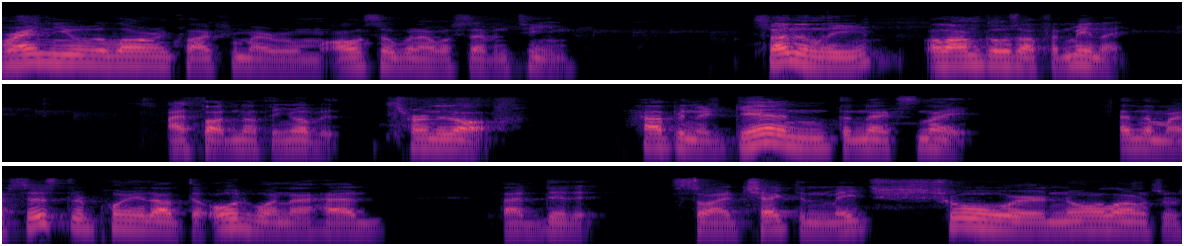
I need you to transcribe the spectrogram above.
brand new alarm clock for my room, also when I was 17. Suddenly, alarm goes off at midnight. I thought nothing of it. Turn it off. happened again the next night. And then my sister pointed out the old one I had that did it. So I checked and made sure no alarms were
